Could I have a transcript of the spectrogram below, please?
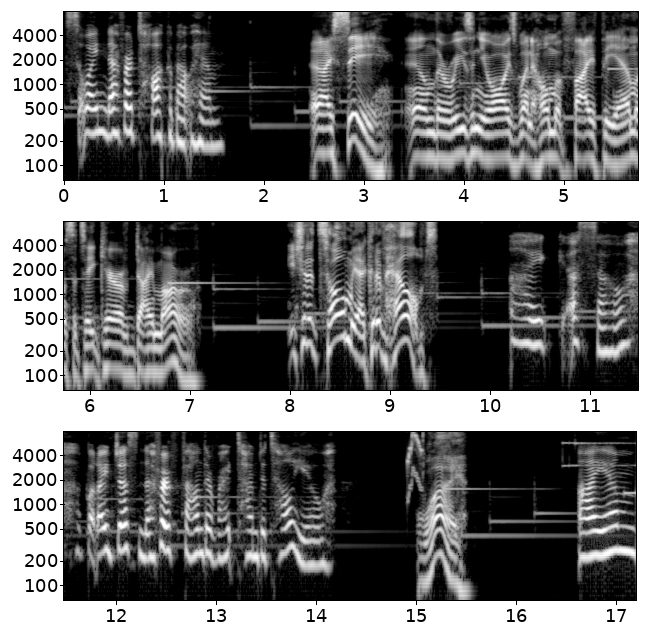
so I never talk about him. I see, and the reason you always went home at 5 p.m. was to take care of Daimaru. You should have told me, I could have helped. I guess so, but I just never found the right time to tell you. Why? I am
